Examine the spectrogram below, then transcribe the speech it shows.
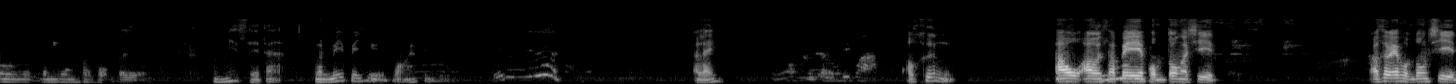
มุมของผมตัวเอง มันไม่เสร็จอะมันไม่ไปยืดบอกให้ไปยืดอุ๊ยเลือดอะไรเอาขึ้นแต่ลงดีกว่าเอาขึ้น เอาเอาสเปรย์ผมตรงอะฉีด เอาสเปรย์ผมตรงฉีด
